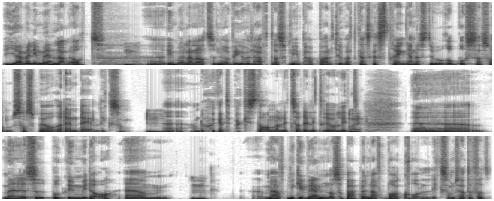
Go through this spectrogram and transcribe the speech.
Ja men emellanåt. Mm. Uh, emellanåt så nu har vi väl haft, alltså min pappa har alltid varit ganska sträng. Han är storebrorsa som, som spårade en del liksom. Mm. Eh, han blev skickad till Pakistan och lite så, det är lite roligt. Oj. Uh, men är supergrym idag. Um, Mm. Men jag har haft mycket vänner så pappa har haft bra koll liksom. Så jag har inte fått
